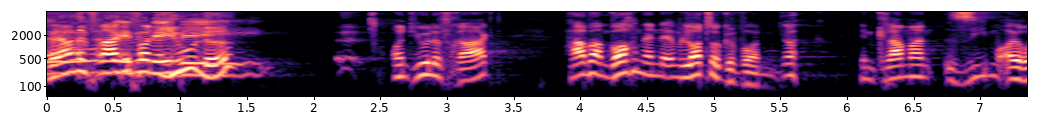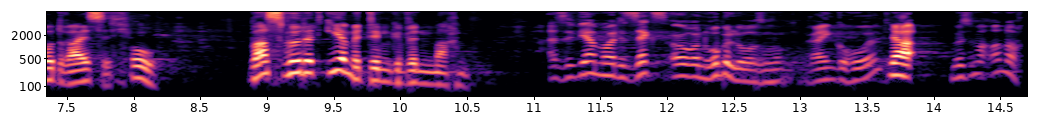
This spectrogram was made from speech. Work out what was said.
wir haben eine Frage von Jule. Und Jule fragt, habe am Wochenende im Lotto gewonnen. In Klammern 7,30 Euro. Oh. Was würdet ihr mit dem Gewinn machen? Also wir haben heute 6 Euro in Rubbellosen reingeholt. Ja, Müssen wir auch noch.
